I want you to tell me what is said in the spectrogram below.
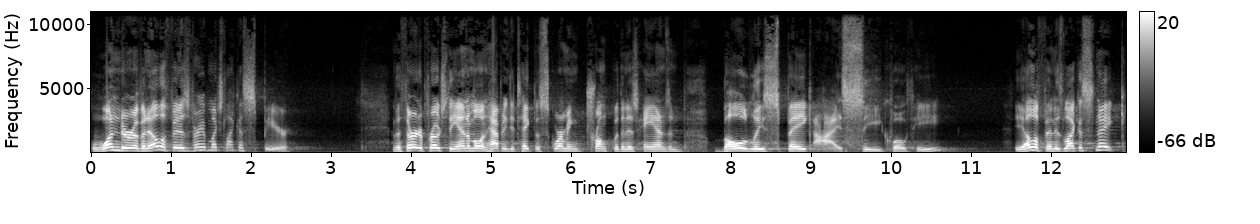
wonder of an elephant is very much like a spear. And the third approached the animal, and happening to take the squirming trunk within his hands, and boldly spake, I see, quoth he. The elephant is like a snake.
